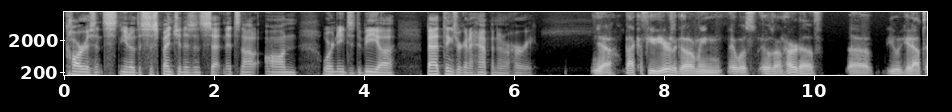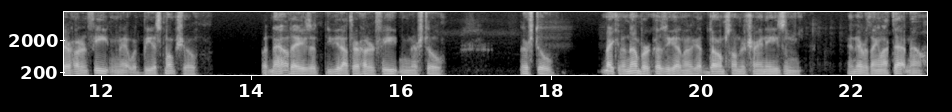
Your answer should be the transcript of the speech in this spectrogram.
car isn't you know the suspension isn't set and it's not on where it needs to be. Uh, bad things are going to happen in a hurry. Yeah, back a few years ago, I mean, it was it was unheard of. Uh, you would get out there 100 feet and it would be a smoke show. But nowadays, it, you get out there 100 feet and they're still they're still making a number because you got you got dumps on their trainees and and everything like that now.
